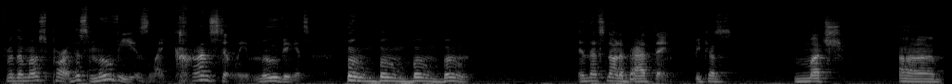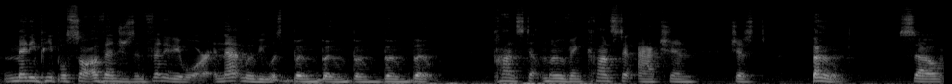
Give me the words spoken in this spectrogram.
for the most part, this movie is like constantly moving. It's boom, boom, boom, boom, and that's not a bad thing because much uh, many people saw Avengers Infinity War, and that movie was boom, boom, boom, boom, boom. Constant moving, constant action, just boom. So,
